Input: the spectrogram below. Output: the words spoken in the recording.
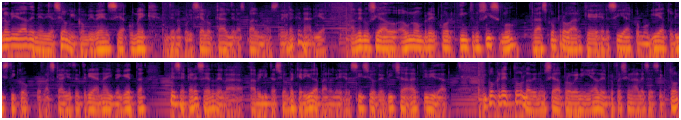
La Unidad de Mediación y Convivencia UMEC de la Policía Local de Las Palmas de Gran Canaria han denunciado a un hombre por intrusismo tras comprobar que ejercía como guía turístico por las calles de Triana y Vegueta, pese a carecer de la habilitación requerida para el ejercicio de dicha actividad. En concreto, la denuncia provenía de profesionales del sector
